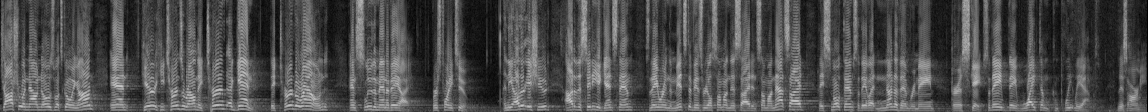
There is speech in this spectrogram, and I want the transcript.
Joshua now knows what's going on. And here he turns around. They turned again. They turned around and slew the men of Ai. Verse 22. And the other issued out of the city against them. So they were in the midst of Israel, some on this side and some on that side. They smote them, so they let none of them remain or escape. So they, they wiped them completely out, this army.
